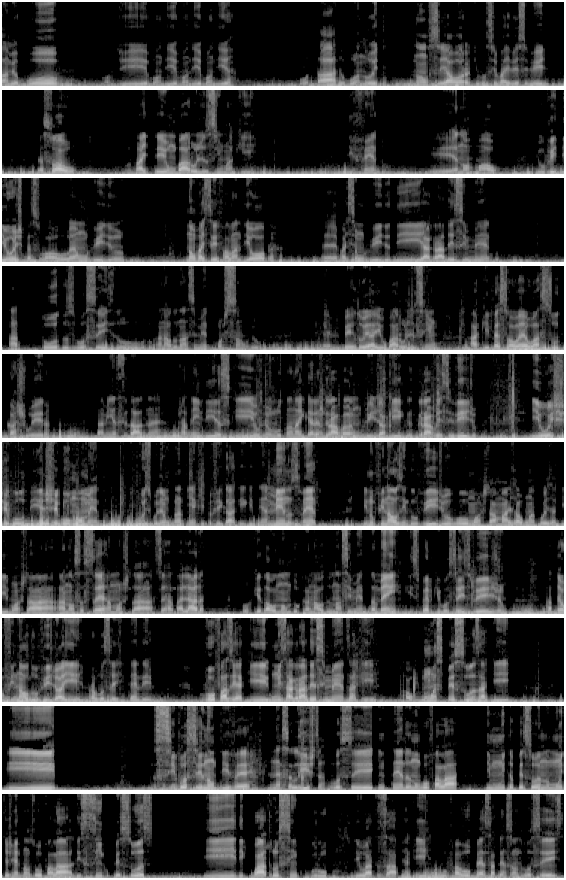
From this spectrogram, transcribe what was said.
Olá, meu povo. Bom dia, bom dia, bom dia, bom dia. Boa tarde, boa noite. Não sei a hora que você vai ver esse vídeo. Pessoal, vai ter um barulhozinho aqui de vento, que é normal. E o vídeo de hoje, pessoal, é um vídeo. Não vai ser falando de obra, é, vai ser um vídeo de agradecimento a todos vocês do, do canal do Nascimento Construção, viu? É, me perdoe aí o barulhozinho. Aqui, pessoal, é o açude cachoeira da minha cidade, né? Já tem dias que eu venho lutando aí querendo gravar um vídeo aqui, gravo esse vídeo e hoje chegou o dia, chegou o momento. Vou escolher um cantinho aqui para ficar aqui que tenha menos vento e no finalzinho do vídeo eu vou mostrar mais alguma coisa aqui, mostrar a nossa serra, mostrar a Serra Talhada, porque dá o nome do canal do Nascimento também. Espero que vocês vejam até o final do vídeo aí para vocês entenderem. Vou fazer aqui uns agradecimentos aqui, algumas pessoas aqui. E se você não tiver nessa lista, você entenda, não vou falar de muita pessoa, muita gente não, só vou falar de cinco pessoas e de quatro ou cinco grupos de WhatsApp aqui. Por favor, peço a atenção de vocês.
